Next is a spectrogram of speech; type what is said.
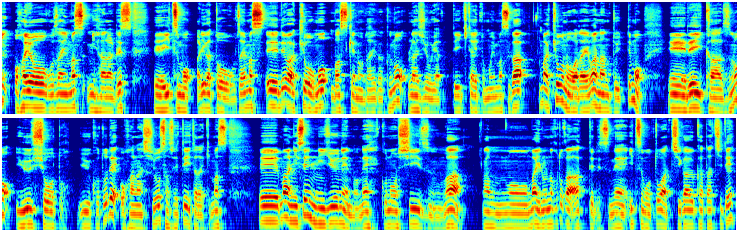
い、おはようございます。三原です、えー、いつもありがとうございます、えー、では今日もバスケの大学のラジオをやっていきたいと思いますが、まあ、今日の話題は何といっても、えー、レイカーズの優勝ということでお話をさせていただきます。えまあ、2020年のね、このシーズンは、あのまあ、いろんなことがあってですね、いつもとは違う形で、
